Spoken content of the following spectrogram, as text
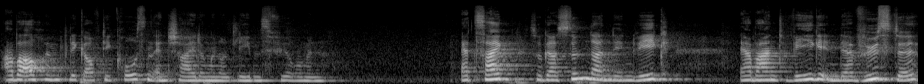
aber auch im Blick auf die großen Entscheidungen und Lebensführungen. Er zeigt sogar Sündern den Weg, er bahnt Wege in der Wüste,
